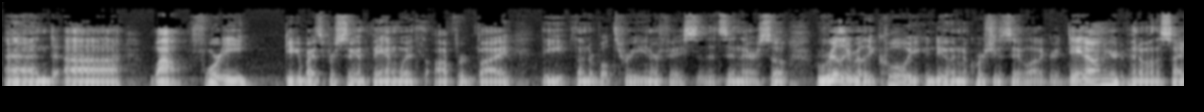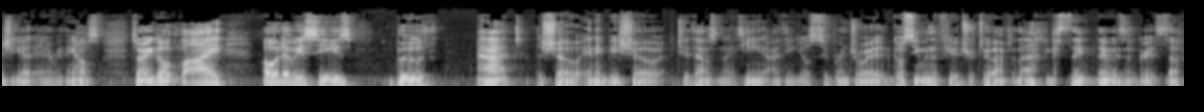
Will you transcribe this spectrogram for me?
and uh, wow, 40 gigabytes per second bandwidth offered by the Thunderbolt 3 interface that's in there. So really, really cool what you can do. And of course, you can save a lot of great data on here, depending on the size you get and everything else. So I'm go by OWC's booth at the show, NAB show 2019. I think you'll super enjoy it. Go see them in the future too after that because they, they always have great stuff.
